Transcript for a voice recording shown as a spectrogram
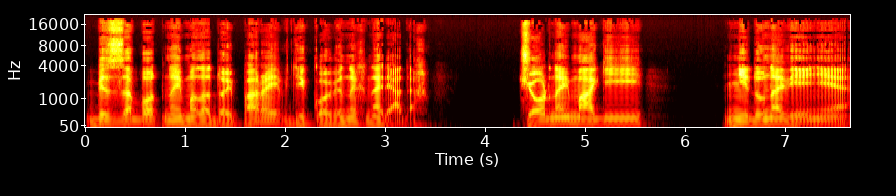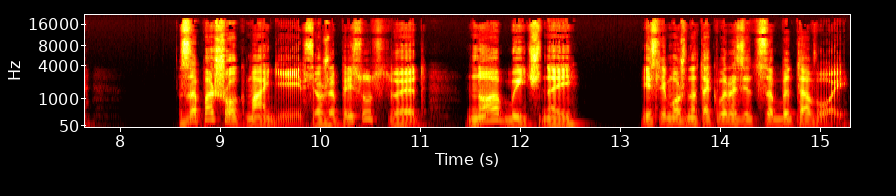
Беззаботной молодой парой в диковинных нарядах. Черной магии ни дуновения. Запашок магии все же присутствует, но обычной, если можно так выразиться, бытовой,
